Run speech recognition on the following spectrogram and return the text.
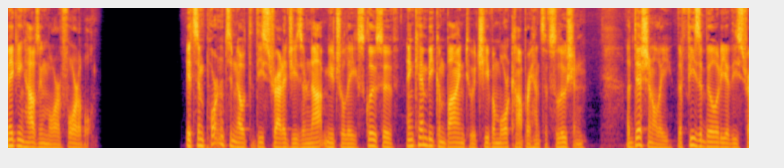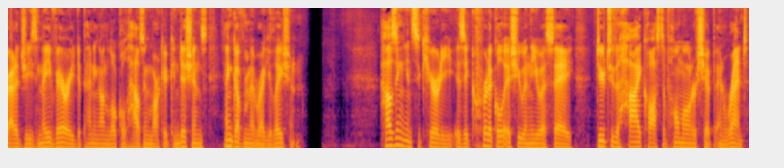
making housing more affordable. It's important to note that these strategies are not mutually exclusive and can be combined to achieve a more comprehensive solution. Additionally, the feasibility of these strategies may vary depending on local housing market conditions and government regulation. Housing insecurity is a critical issue in the USA due to the high cost of homeownership and rent,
